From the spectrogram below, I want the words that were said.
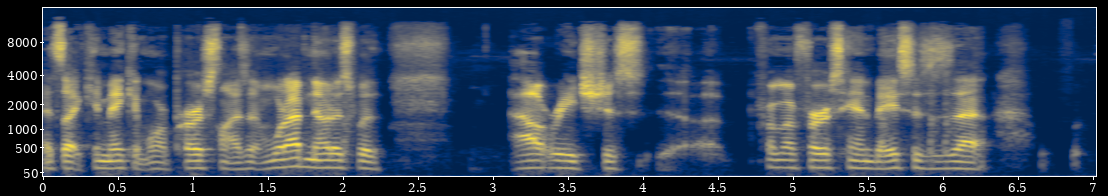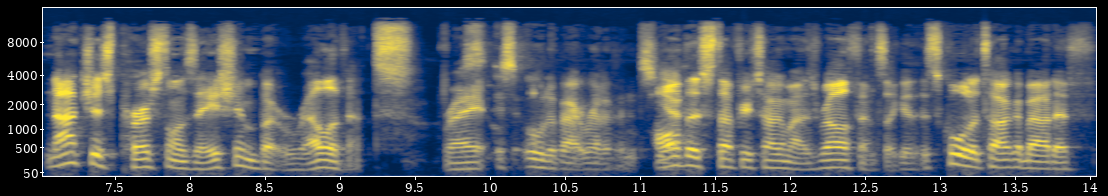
it's like can make it more personalized and what i've noticed with outreach just uh, from a first-hand basis is that not just personalization but relevance right? It's, it's all about relevance. All this stuff you're talking about is relevance. Like it's cool to talk about if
